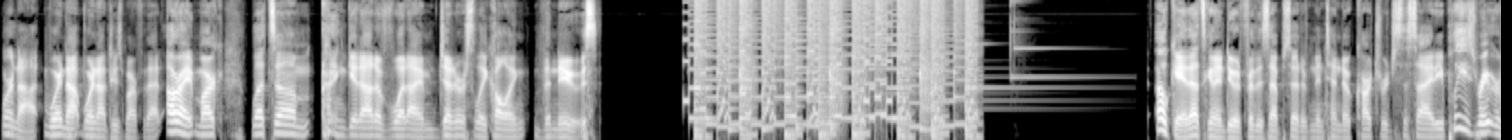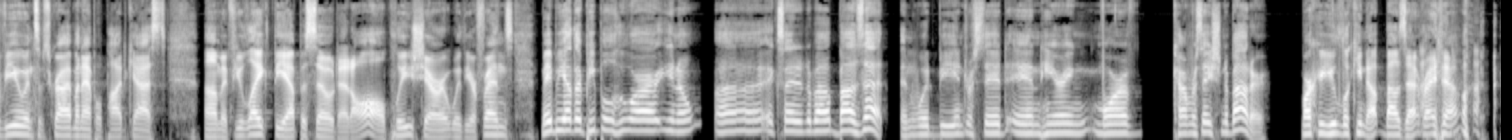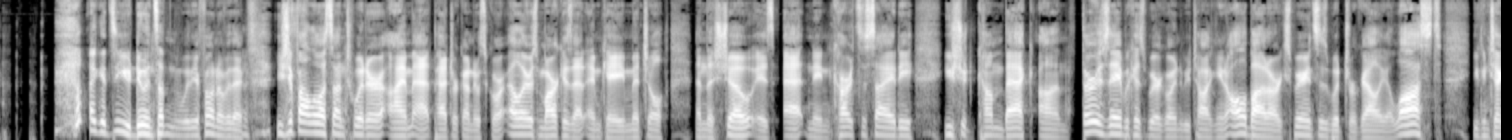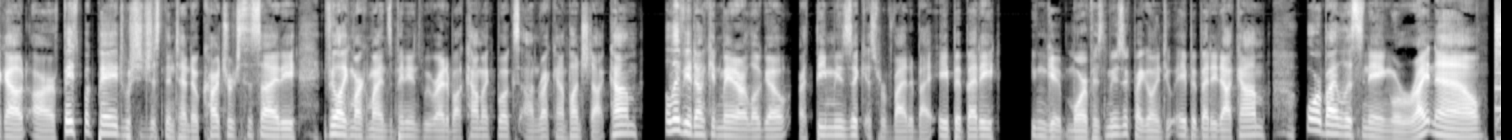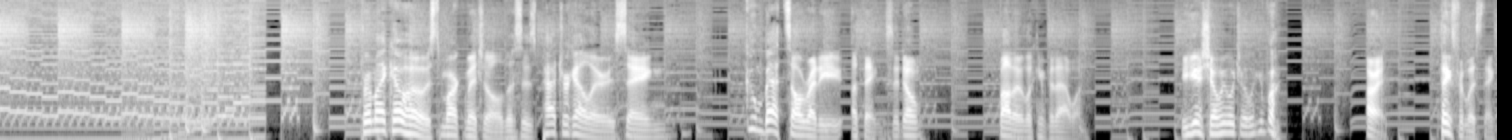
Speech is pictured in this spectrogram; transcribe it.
We're not. we're not we're not too smart for that. All right, Mark, let's um get out of what I'm generously calling the news. Okay, that's going to do it for this episode of Nintendo Cartridge Society. Please rate, review, and subscribe on Apple Podcasts. Um, if you liked the episode at all, please share it with your friends. Maybe other people who are, you know, uh, excited about Bowsette and would be interested in hearing more of conversation about her. Mark, are you looking up Bowsette right now? I can see you doing something with your phone over there. You should follow us on Twitter. I'm at Patrick underscore Ellers. Mark is at MK Mitchell. And the show is at Cart Society. You should come back on Thursday because we are going to be talking all about our experiences with Dragalia Lost. You can check out our Facebook page, which is just Nintendo Cartridge Society. If you like Mark and Mine's opinions, we write about comic books on retconpunch.com. Olivia Duncan made our logo. Our theme music is provided by 8-Bit Betty. You can get more of his music by going to 8bitbetty.com or by listening right now. For my co host, Mark Mitchell, this is Patrick Ellers saying Goombette's already a thing, so don't bother looking for that one. Are you going to show me what you're looking for? All right. Thanks for listening.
